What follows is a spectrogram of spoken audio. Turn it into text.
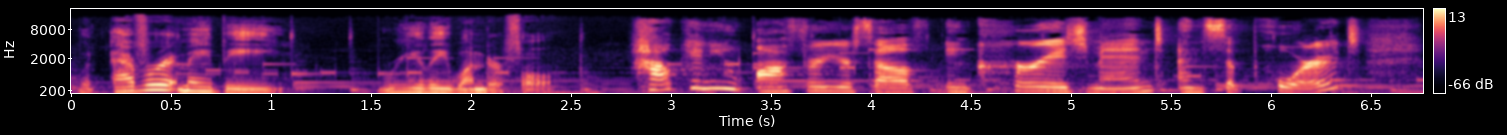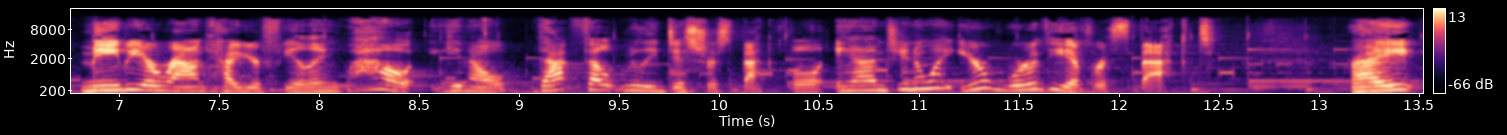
whatever it may be, really wonderful. How can you offer yourself encouragement and support, maybe around how you're feeling? Wow, you know, that felt really disrespectful. And you know what? You're worthy of respect, right?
